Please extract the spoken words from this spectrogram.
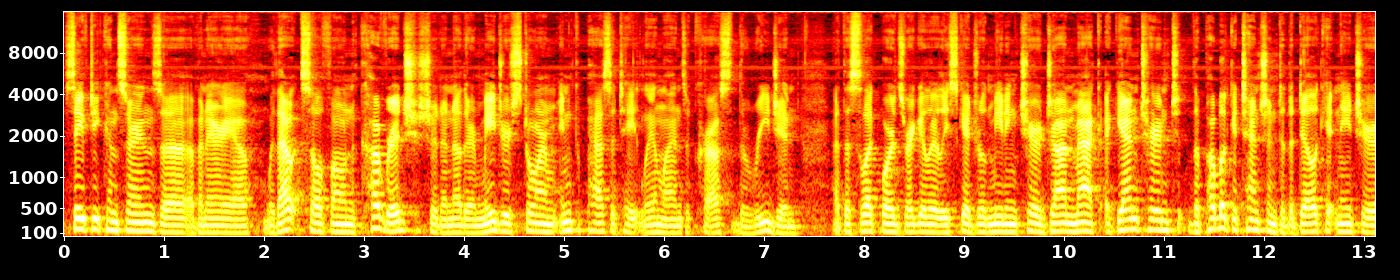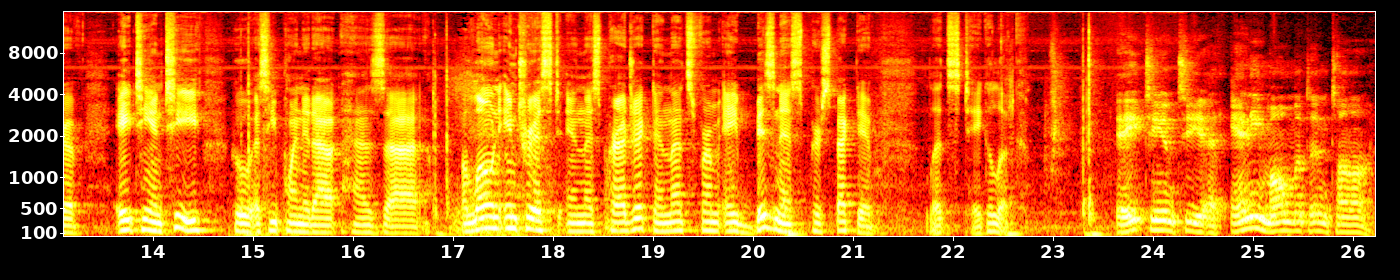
safety concerns uh, of an area without cell phone coverage should another major storm incapacitate landlines across the region. At the Select Board's regularly scheduled meeting, Chair John Mack again turned the public attention to the delicate nature of AT&T, who, as he pointed out, has uh, a lone interest in this project, and that's from a business perspective. Let's take a look. AT&T at any moment in time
